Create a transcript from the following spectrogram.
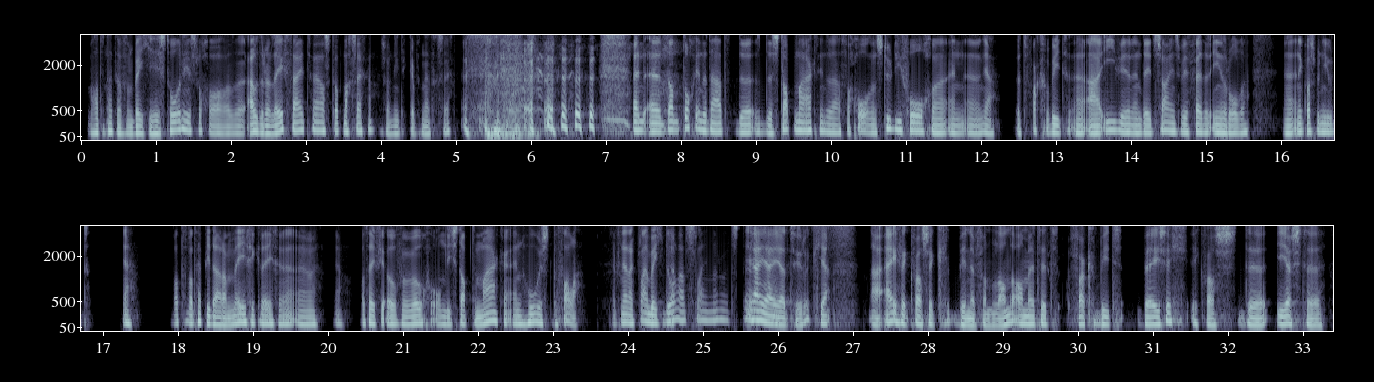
we hadden het net over een beetje historie, is toch wel wat oudere leeftijd, als ik dat mag zeggen. Zo niet, ik heb het net gezegd. en dan toch inderdaad de, de stap maakt inderdaad van goh, een studie volgen en ja, het vakgebied eh, AI weer en data science weer verder inrollen. Eh, en ik was benieuwd, ja, wat, wat heb je daaraan meegekregen? Eh, ja, wat heeft je overwogen om die stap te maken en hoe is het bevallen? Heb je net een klein beetje door Ja. laten slijmen? Ja, ja, ja, tuurlijk. Ja. Nou, eigenlijk was ik binnen Van Landen al met dit vakgebied bezig. Ik was de eerste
